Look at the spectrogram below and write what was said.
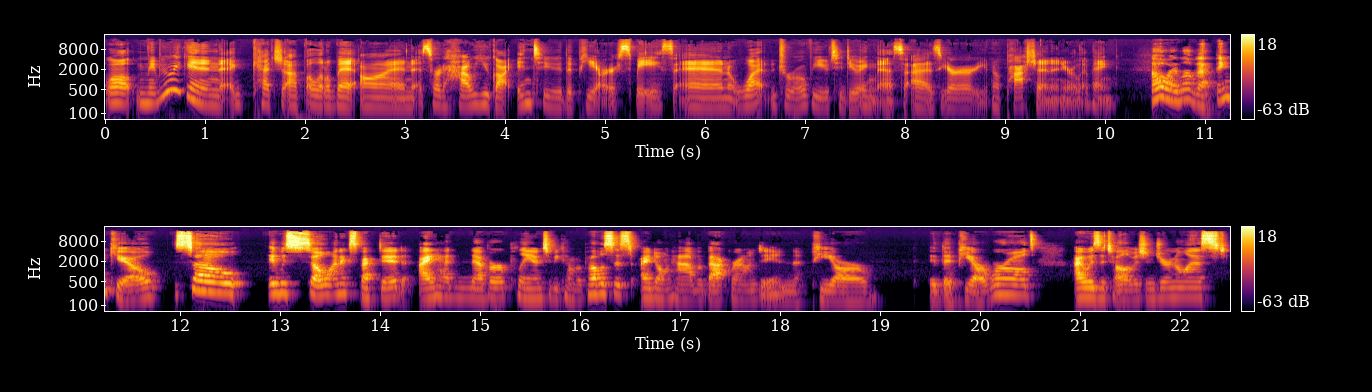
Well, maybe we can catch up a little bit on sort of how you got into the PR space and what drove you to doing this as your, you know, passion and your living. Oh, I love that. Thank you. So, it was so unexpected. I had never planned to become a publicist. I don't have a background in PR, the PR world. I was a television journalist.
